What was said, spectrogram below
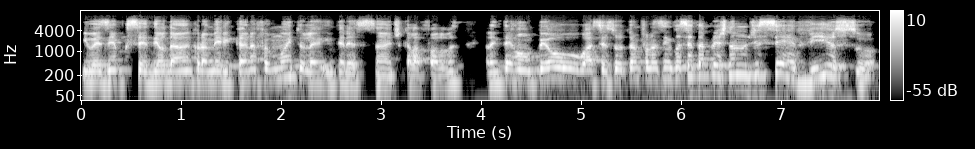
e o exemplo que você deu da âncora americana foi muito interessante, que ela falou, ela interrompeu o assessor Trump falando assim, você está prestando de serviço,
